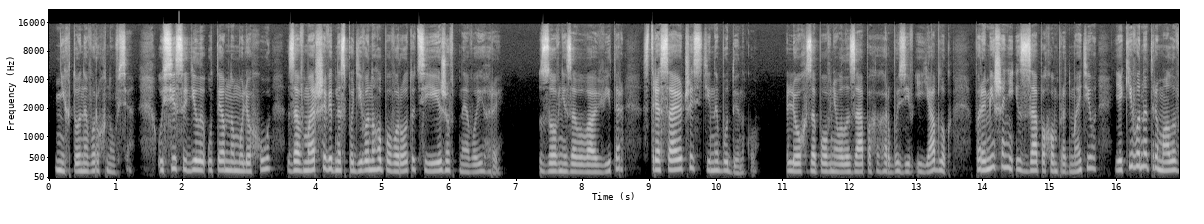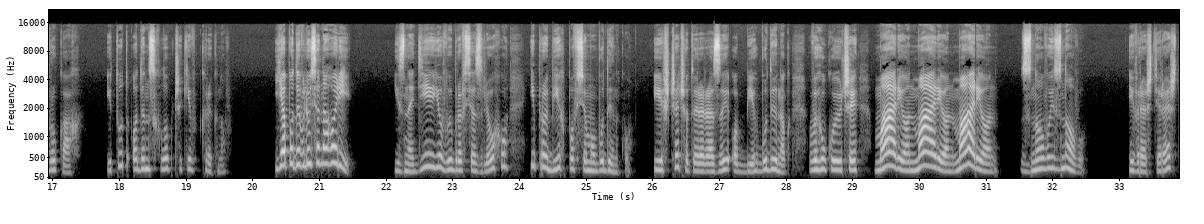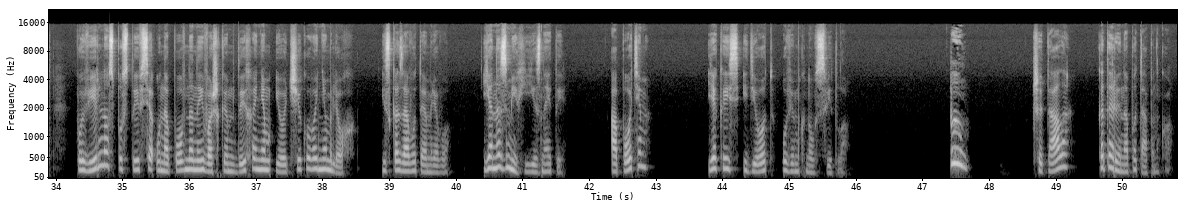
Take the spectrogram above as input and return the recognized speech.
Ніхто не ворухнувся. Усі сиділи у темному льоху, завмерши від несподіваного повороту цієї жовтневої гри. Зовні завивав вітер, стрясаючи стіни будинку. Льох заповнювали запахи гарбузів і яблук, перемішані із запахом предметів, які вони тримали в руках. І тут один з хлопчиків крикнув Я подивлюся на горі. І з надією вибрався з льоху і пробіг по всьому будинку. І ще чотири рази оббіг будинок, вигукуючи Маріон, Маріон, Маріон. знову і знову. І, врешті-решт, повільно спустився у наповнений важким диханням і очікуванням льох, і сказав у темряву Я не зміг її знайти. А потім якийсь ідіот увімкнув світло. Бум! Читала Катерина Потапенко.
